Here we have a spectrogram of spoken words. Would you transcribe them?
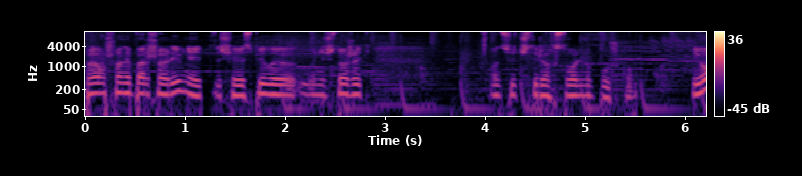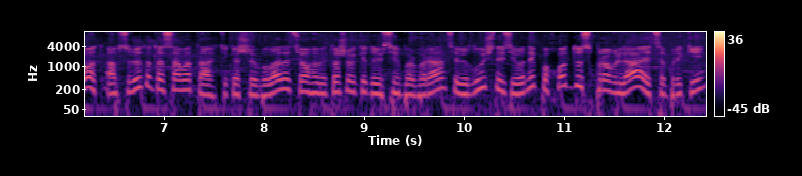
Тому що вони першого рівня і ще й успіли унічтожити оцю чотирьохствольну пушку. І от, абсолютно та сама тактика, що і була до цього. Він теж викидає всіх барбарянців і лучниць, і вони, походу, справляються, прикинь.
